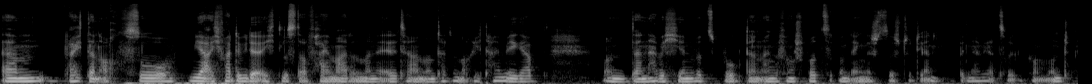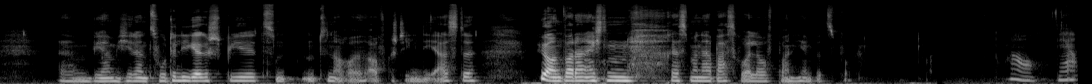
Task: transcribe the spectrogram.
Ähm, weil ich dann auch so, ja, ich hatte wieder echt Lust auf Heimat und meine Eltern und hatte noch echt Heimweh gehabt. Und dann habe ich hier in Würzburg dann angefangen, Sport und Englisch zu studieren. Bin dann wieder zurückgekommen. Und ähm, wir haben hier dann zweite Liga gespielt und sind auch aufgestiegen in die erste. Ja, und war dann echt ein Rest meiner Basketballlaufbahn hier in Würzburg. Wow, ja.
